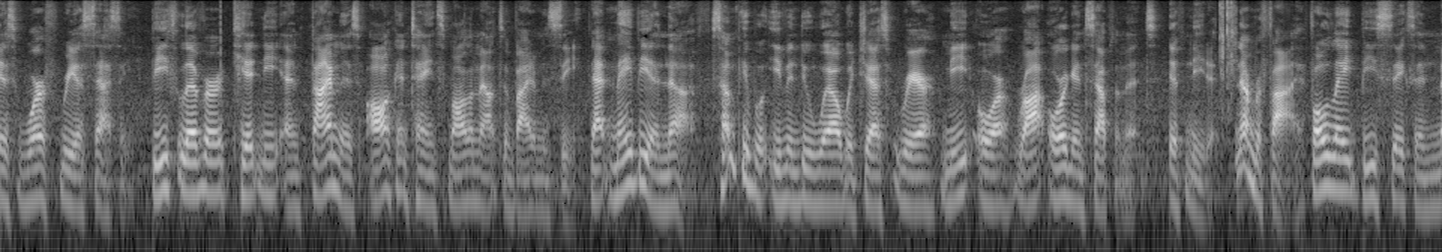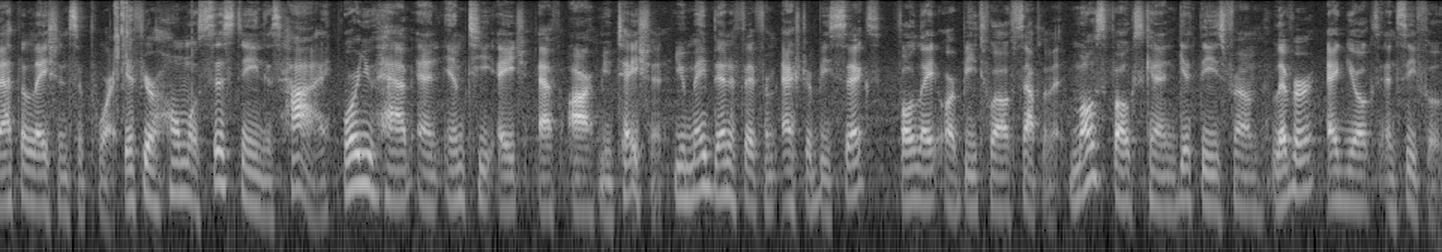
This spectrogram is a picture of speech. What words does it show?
it's worth reassessing. Beef liver, kidney, and thymus all contain small amounts of vitamin C. That may be enough. Some people even do well with just rare meat or raw organ supplements if needed. Number five, folate, B6, and methylation support. If your homocysteine is high or you have an MTHFR mutation, you may benefit from extra B6, folate, or B12 supplement. Most folks can get these from liver, egg yolks, and seafood.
